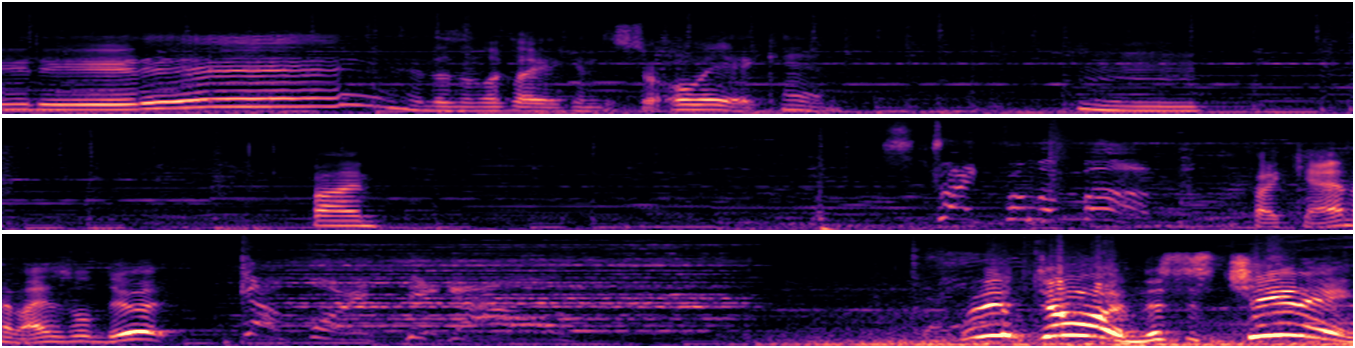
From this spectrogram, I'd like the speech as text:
It doesn't look like I can destroy. Oh wait, I can. Hmm. Fine. Strike from above. If I can, I might as well do it. Go for it, Big Owl. What are you doing? This is cheating!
